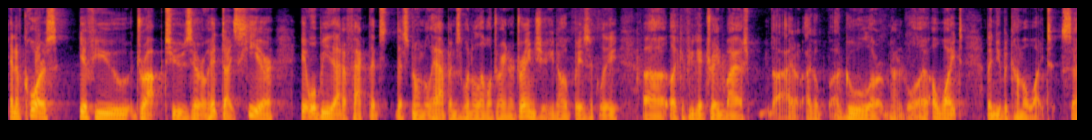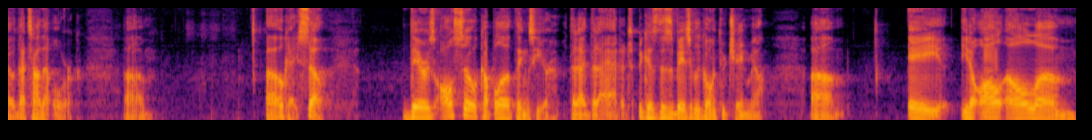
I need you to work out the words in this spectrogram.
And of course, if you drop to zero hit dice here, it will be that effect that's that's normally happens when a level drainer drains you. You know, basically, uh, like if you get drained by a, I don't, a ghoul or not a ghoul, a, wight, then you become a wight. So that's how that will work. Um, uh, okay, so there's also a couple of things here that I that I added because this is basically going through chainmail. Um, a you know all all um,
